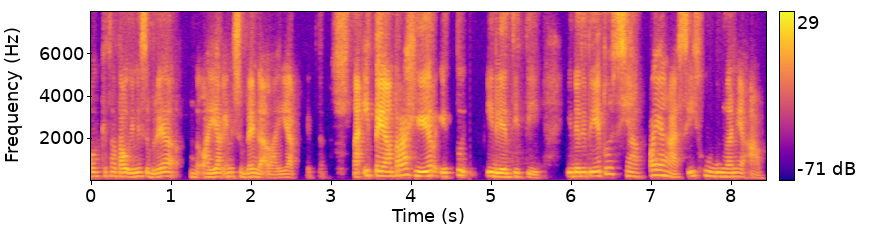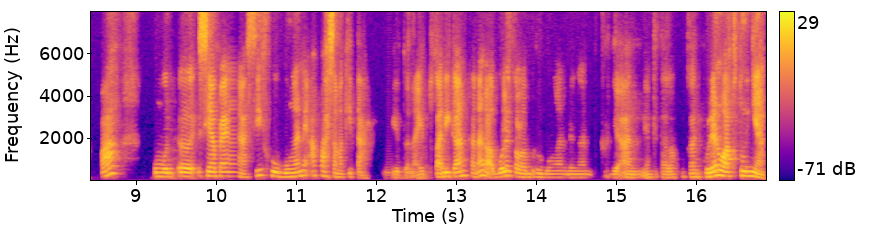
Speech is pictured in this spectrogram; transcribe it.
oh kita tahu ini sebenarnya nggak layak ini sebenarnya nggak layak gitu. Nah IT yang terakhir itu identity. Identitinya itu siapa yang ngasih hubungannya apa siapa yang ngasih hubungannya apa sama kita gitu. Nah itu tadi kan karena nggak boleh kalau berhubungan dengan pekerjaan yang kita lakukan. Kemudian waktunya,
